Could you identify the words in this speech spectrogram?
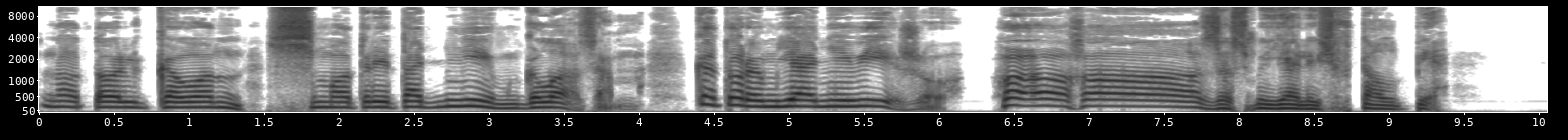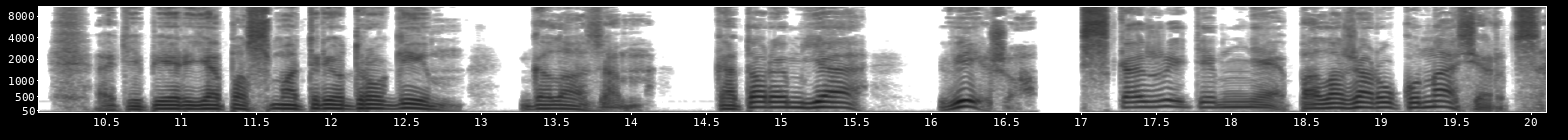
но только он смотрит одним глазом, которым я не вижу. «Ха-ха!» — засмеялись в толпе. «А теперь я посмотрю другим глазом которым я вижу. Скажите мне, положа руку на сердце,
